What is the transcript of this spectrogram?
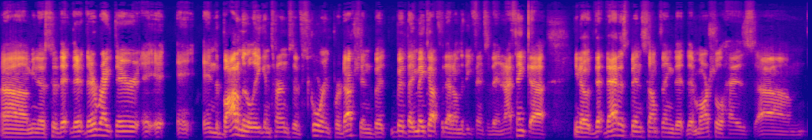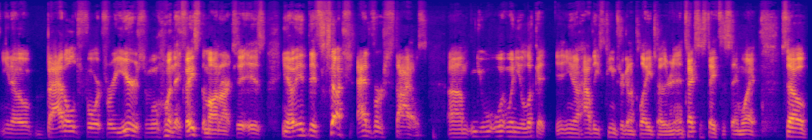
Um, you know, so they're, they're right there in the bottom of the league in terms of scoring production, but but they make up for that on the defensive end. And I think, uh, you know, that that has been something that, that Marshall has, um, you know, battled for for years when they faced the Monarchs. It is, you know, it, it's such adverse styles um, you, when you look at you know how these teams are going to play each other, and, and, Texas State's the same way. So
